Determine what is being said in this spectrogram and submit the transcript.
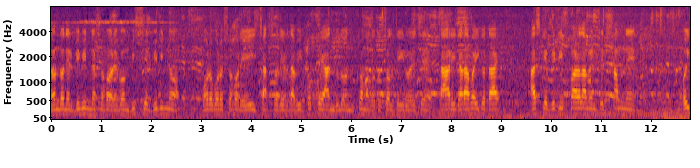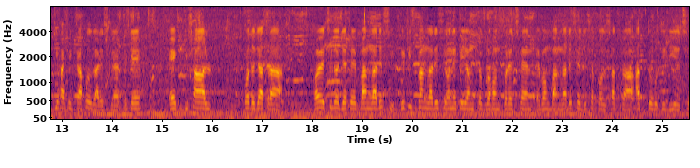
লন্ডনের বিভিন্ন শহর এবং বিশ্বের বিভিন্ন বড় বড় শহরে এই ছাত্রদের দাবির পক্ষে আন্দোলন ক্রমাগত চলতেই রয়েছে। তারই ধারাবাহিকতায় আজকে ব্রিটিশ পার্লামেন্টের সামনে ঐতিহাসিক ট্রাফলগার স্কোয়ার থেকে এক বিশাল পদযাত্রা হয়েছিল যেতে বাংলাদেশি, ব্রিটিশ বাংলাদেশি অনেকেই অংশগ্রহণ করেছেন এবং বাংলাদেশে যে সকল ছাত্ররা আত্মহতি দিয়েছে,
